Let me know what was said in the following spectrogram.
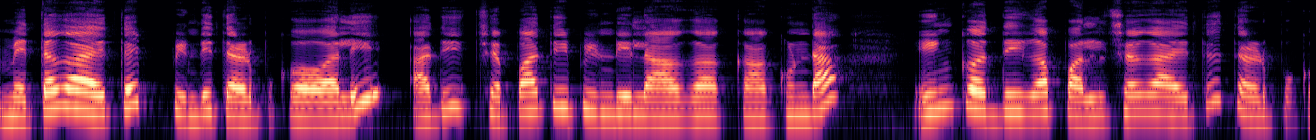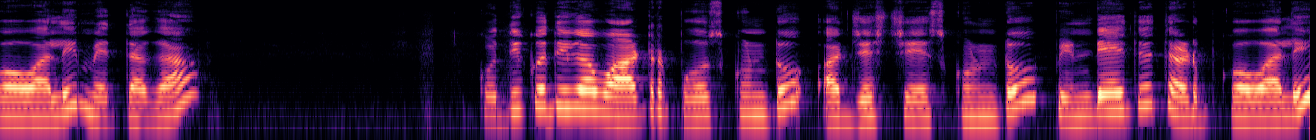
మెత్తగా అయితే పిండి తడుపుకోవాలి. అది చపాతీ పిండి లాగా కాకుండా ఇంకొద్దిగా పలుచగా అయితే తడుపుకోవాలి మెత్తగా. కొద్ది కొద్దిగా వాటర్ పోసుకుంటూ అడ్జస్ట్ చేసుకుంటూ పిండి అయితే తడుపుకోవాలి.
